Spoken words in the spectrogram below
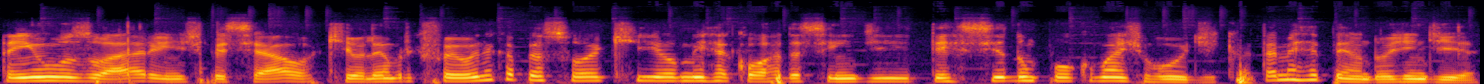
tem um usuário em especial que eu lembro que foi a única pessoa que eu me recordo assim de ter sido um pouco mais rude, que eu até me arrependo hoje em dia.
